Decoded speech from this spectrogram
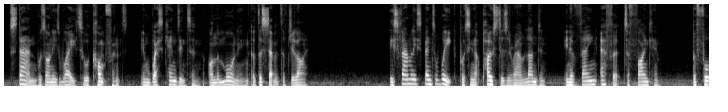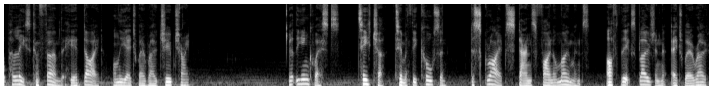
Stan was on his way to a conference in West Kensington on the morning of the 7th of July. his family spent a week putting up posters around London in a vain effort to find him before police confirmed that he had died on the Edgware Road tube train. At the inquests, teacher Timothy Coulson described Stan's final moments after the explosion at Edgware Road.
